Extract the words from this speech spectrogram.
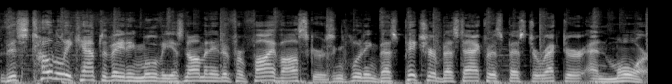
This totally captivating movie is nominated for five Oscars, including Best Picture, Best Actress, Best Director, and more.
